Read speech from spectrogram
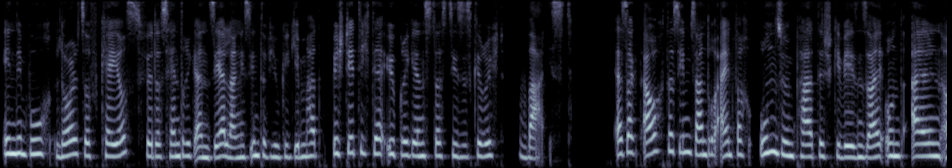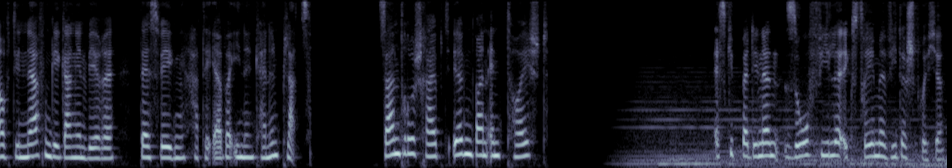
In dem Buch Lords of Chaos, für das Hendrik ein sehr langes Interview gegeben hat, bestätigt er übrigens, dass dieses Gerücht wahr ist. Er sagt auch, dass ihm Sandro einfach unsympathisch gewesen sei und allen auf die Nerven gegangen wäre, deswegen hatte er bei ihnen keinen Platz. Sandro schreibt irgendwann enttäuscht, Es gibt bei denen so viele extreme Widersprüche.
